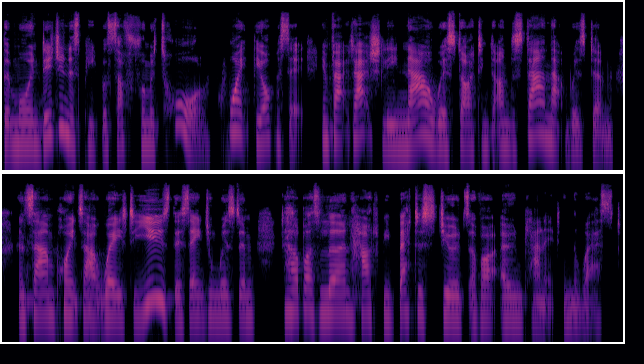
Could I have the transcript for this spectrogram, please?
that more indigenous people suffer from at all. Quite the opposite. In fact, actually, now we're starting to understand that wisdom. And Sam points out ways to use this ancient wisdom to help us learn how to be better stewards of our own planet in the West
